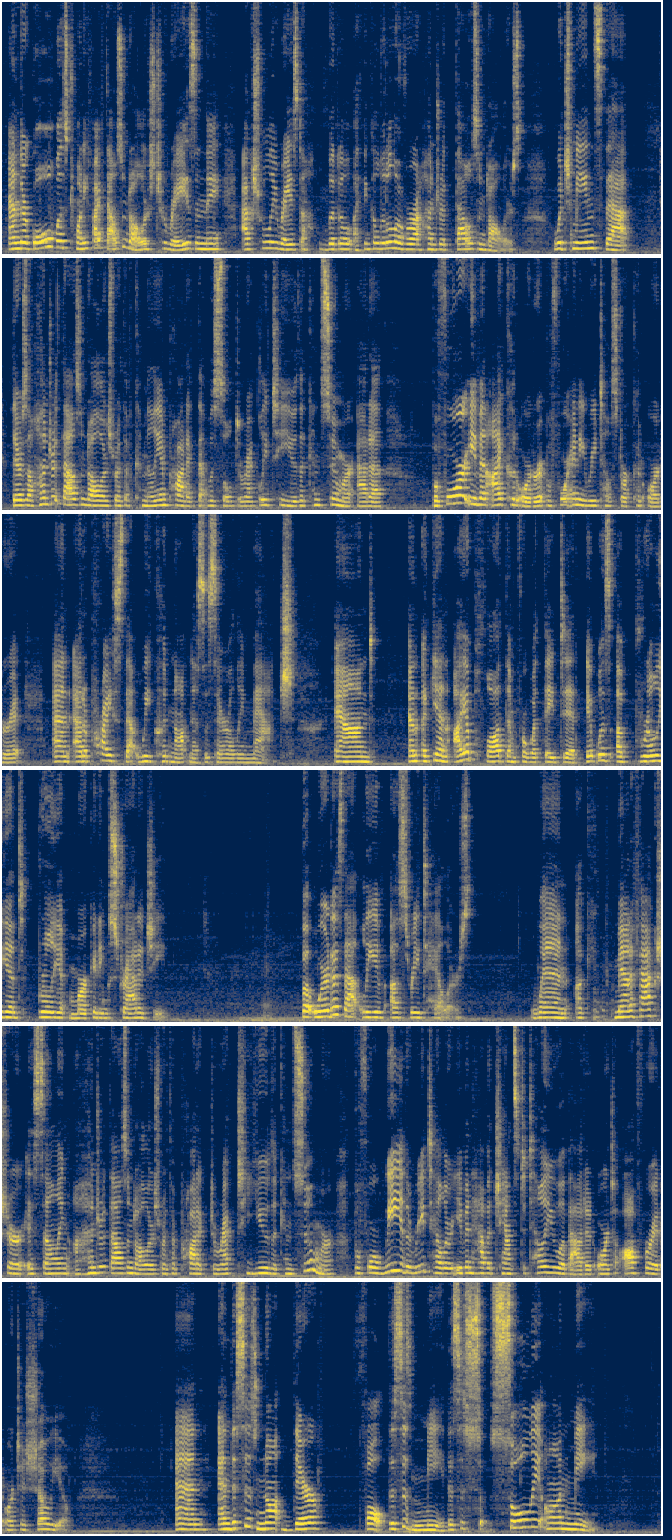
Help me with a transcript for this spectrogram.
And their goal was $25,000 to raise and they actually raised a little I think a little over $100,000 which means that there's $100,000 worth of chameleon product that was sold directly to you the consumer at a before even I could order it, before any retail store could order it, and at a price that we could not necessarily match. And and again, I applaud them for what they did. It was a brilliant, brilliant marketing strategy. But where does that leave us retailers? When a manufacturer is selling $100,000 worth of product direct to you, the consumer, before we, the retailer, even have a chance to tell you about it or to offer it or to show you. And, and this is not their fault. This is me. This is solely on me.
